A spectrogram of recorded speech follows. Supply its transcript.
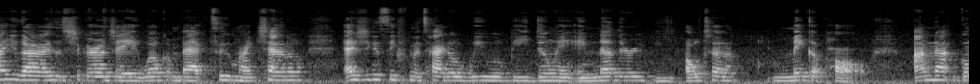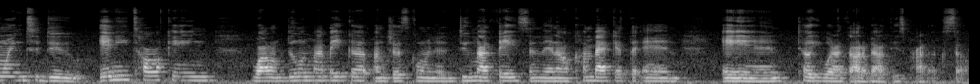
Hi you guys, it's your girl Jade. Welcome back to my channel. As you can see from the title, we will be doing another Ulta makeup haul. I'm not going to do any talking while I'm doing my makeup. I'm just going to do my face and then I'll come back at the end and tell you what I thought about these products. So.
